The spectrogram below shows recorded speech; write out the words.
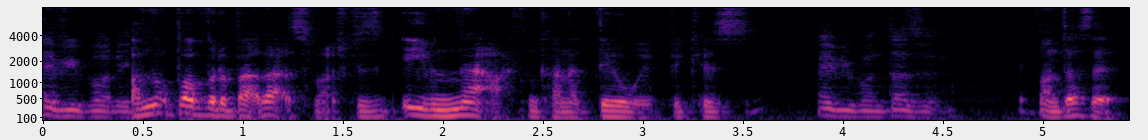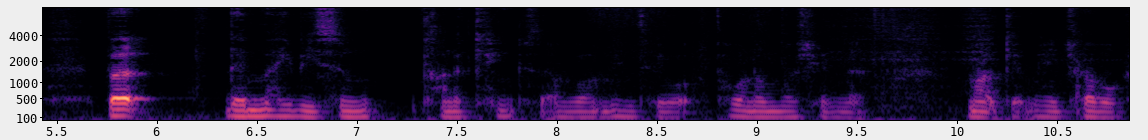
Everybody, I'm not bothered about that so much because even that I can kind of deal with because everyone does it. everyone does it. But there may be some kind of kinks that I'm into, what porn I'm watching that might get me in trouble.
